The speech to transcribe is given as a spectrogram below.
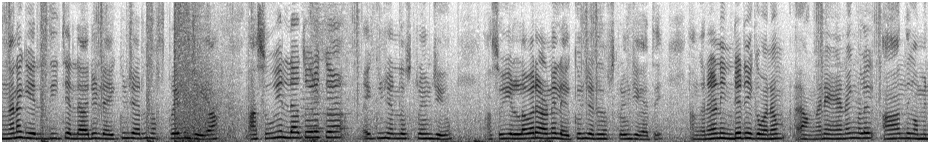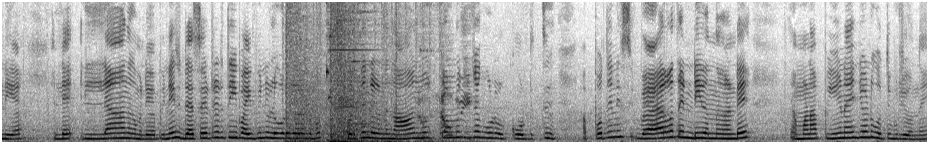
അങ്ങനെ കരുതിയിട്ട് എല്ലാവരും ലൈക്കും ഷെയറും സബ്സ്ക്രൈബും ചെയ്യുക അസൂയ ഇല്ലാത്തവരൊക്കെ ലൈക്കും ഷെയറും സബ്സ്ക്രൈബും ചെയ്യും. അസൂയ ഉള്ളവരാണ് ലൈക്കും ഷെയറും സബ്സ്ക്രൈബും ചെയ്യാത്തത്. അങ്ങനെയാണ് എന്റെ നിഗമനം. അങ്ങനെയാണ് നിങ്ങൾ ആ എന്ന് കമന്റ് ചെയ്യുക. അല്ലേ ഇല്ല എന്ന് കമന്റ് ചെയ്യുക. പിന്നെ ഡെസേർട്ട് എടുത്ത് ഈ പൈപ്പിന്റെ ഉള്ളിൽ കൂടെ കയറുമ്പോൾ ഒരുത്തന്റെ കണ്ട് നാനൂറ്റമ്പത്തഞ്ചും കൂടെ കൊടുത്ത്. അപ്പോൾ തന്നെ വേറെ തെണ്ടി വന്നുകൊണ്ട് നമ്മളാ പീണതിന്റെ കൊണ്ട് കൊത്തിപ്പിടിച്ച് വന്നേ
